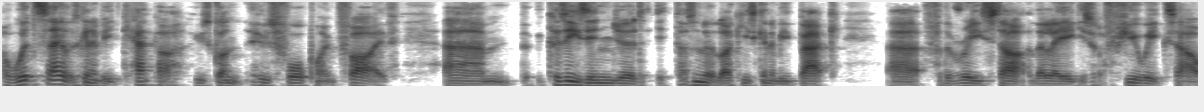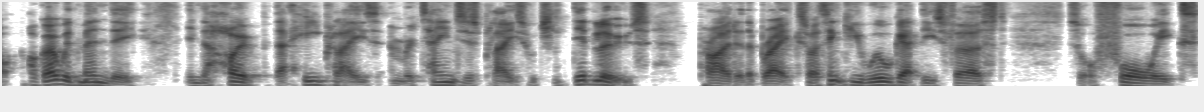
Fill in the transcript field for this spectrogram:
I would say it was going to be Kepa, who's gone, who's 4.5. Um, but because he's injured, it doesn't look like he's going to be back uh, for the restart of the league. He's got a few weeks out. I'll go with Mendy in the hope that he plays and retains his place, which he did lose prior to the break. So I think you will get these first sort of four weeks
